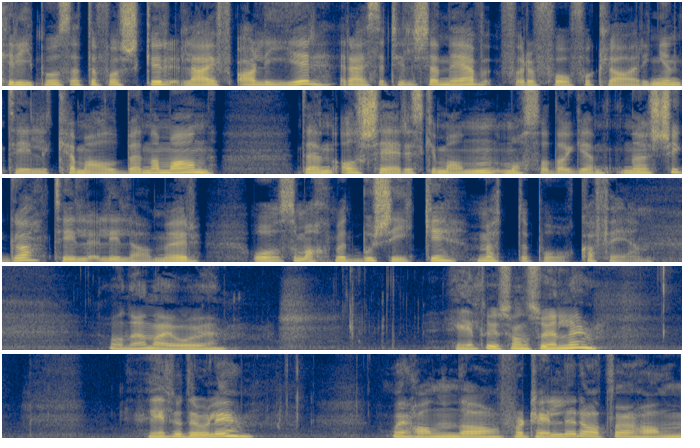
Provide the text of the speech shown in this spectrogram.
Kripos-etterforsker Leif A. Lier reiser til Genéve for å få forklaringen til Kemal Ben-Aman, den algeriske mannen Mossad-agentene skygga til Lillehammer, og som Ahmed Boshiki møtte på kafeen. Og den er jo helt usannsynlig. Helt utrolig. Hvor han da forteller at han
